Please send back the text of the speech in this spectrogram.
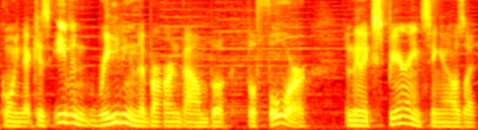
going there. Because even reading the Birnbaum book before and then experiencing it, I was like,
